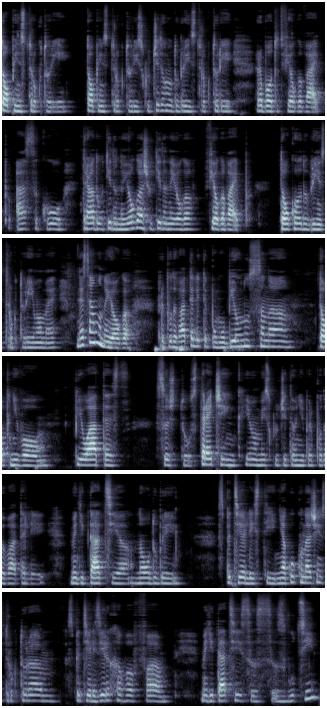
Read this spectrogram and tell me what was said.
топ инструктори, топ инструктори, изключително добри инструктори работят в Йога Вайб. Аз ако трябва да отида на йога, аз ще отида на йога в Йога Вайб толкова добри инструктори имаме. Не само на йога. Преподавателите по мобилност са на топ ниво, пилатес, също стречинг, имаме изключителни преподаватели, медитация, много добри специалисти. Няколко наши инструктора специализираха в медитации с звуци,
